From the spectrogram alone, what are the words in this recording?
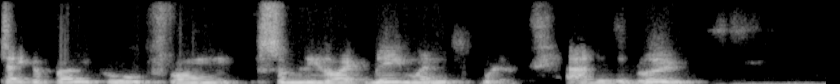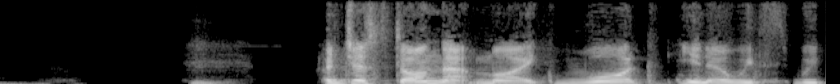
take a phone call from somebody like me when out of the blue. And just on that, Mike, what you know, we we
